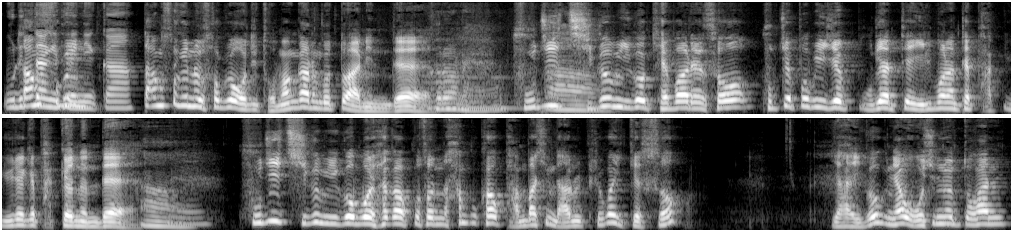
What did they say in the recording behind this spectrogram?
우리 땅 땅이 속에- 되니까. 땅 속에 있는 석유 어디 도망가는 것도 아닌데 그러네요. 굳이 아. 지금 이거 개발해서 국제법이 이제 우리한테 일본한테 바- 유리하게 바뀌었는데 어. 네. 굳이 지금 이거 뭐 해갖고선 한국하고 반반씩 나눌 필요가 있겠어? 야 이거 그냥 50년 동안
